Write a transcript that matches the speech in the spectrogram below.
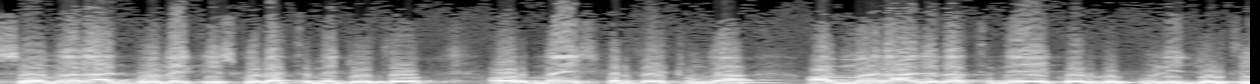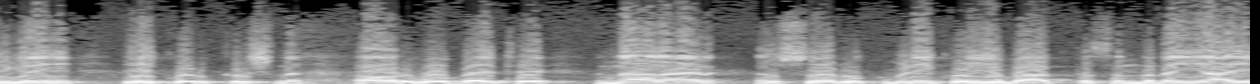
सो महाराज बोले कि इसको रथ में जोतो और मैं इस पर बैठूँगा। अब महाराज रथ में एक और रुक्मिणी जोती गई, एक और कृष्ण और वो बैठे। नारायण, सो रुक्मिणी को ये बात पसंद नहीं आई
